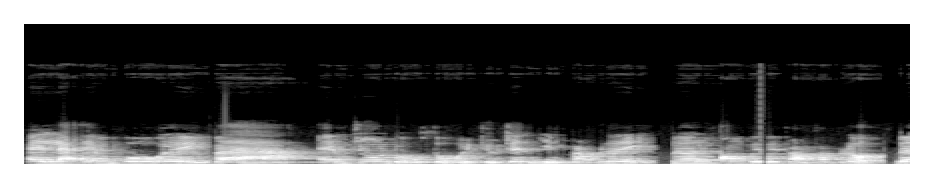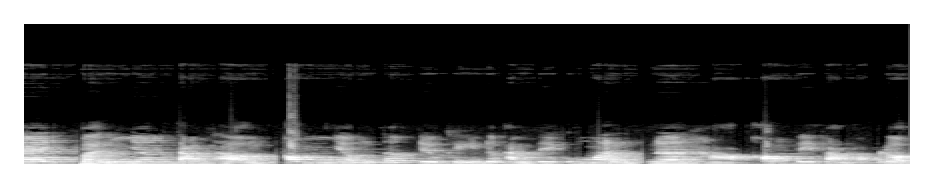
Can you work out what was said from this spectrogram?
hay là em vô ý và em chưa đủ tuổi chịu trách nhiệm pháp lý nên không vi phạm pháp luật. D. Bệnh nhân tâm thần không nhận thức điều khiển được hành vi của mình nên họ không vi phạm pháp luật.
